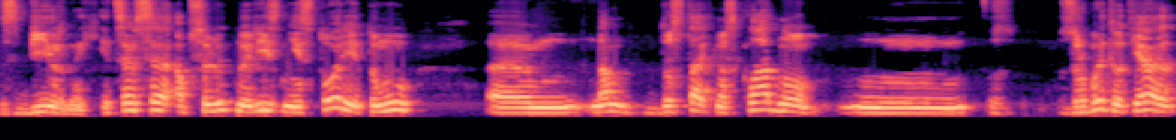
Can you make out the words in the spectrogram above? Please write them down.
збірних, і це все абсолютно різні історії. Тому ем, нам достатньо складно м, зробити. От я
